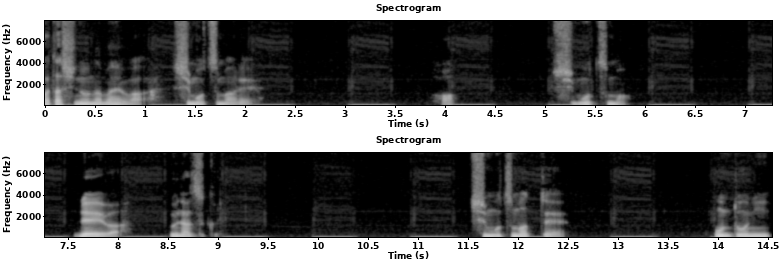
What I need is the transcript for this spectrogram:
私の名前は下妻霊。は？下妻？霊はうなずく。下妻って、本当に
